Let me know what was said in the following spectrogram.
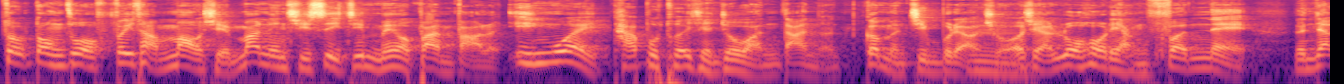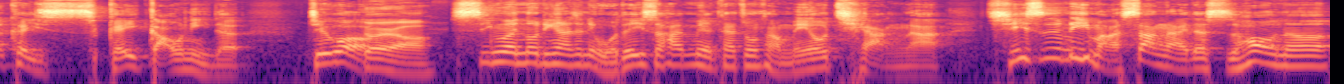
动动作非常冒险，曼联其实已经没有办法了，因为他不推前就完蛋了，根本进不了球，而且还落后两分呢，人家可以可以搞你的。结果对啊，是因为诺丁汉森林。我的意思，他没有在中场没有抢啦。其实立马上来的时候呢，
